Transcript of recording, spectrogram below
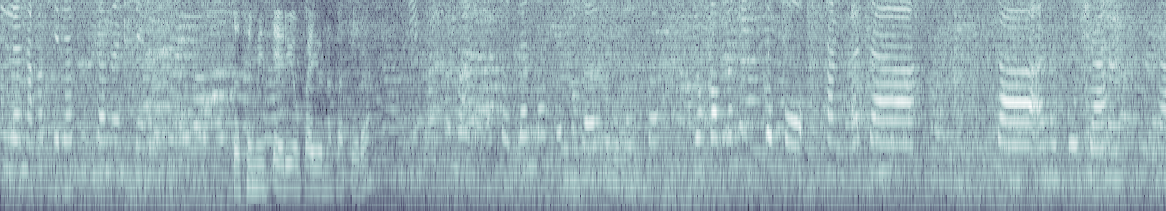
sila nakatira sa Antonio. Sa sementeryo kayo nakatira? Hindi po sa mga sa dyan lang po sa Garugan. Sa, yung kapatid ko po, san, ah, sa, sa ano po siya, sa,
